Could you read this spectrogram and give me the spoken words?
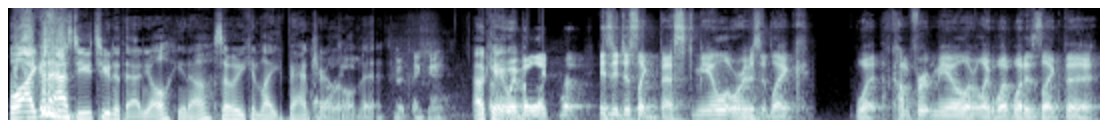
Well, I gotta ask you too, Nathaniel. You know, so we can like banter a little bit. Good thinking. Okay. okay wait, but like, what, is it just like best meal, or is it like what comfort meal, or like what what is like the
